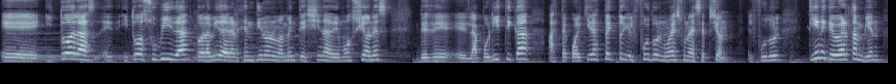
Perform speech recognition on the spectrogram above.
eh, y, eh, y toda su vida, toda la vida del argentino normalmente es llena de emociones, desde la política hasta cualquier aspecto, y el fútbol no es una excepción. El fútbol tiene que ver también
